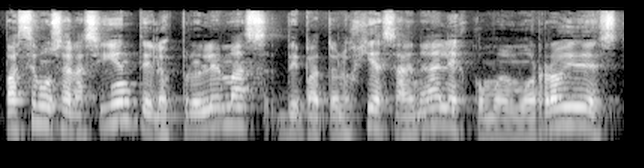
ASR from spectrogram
pasemos a la siguiente. Los problemas de patologías anales como hemorroides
